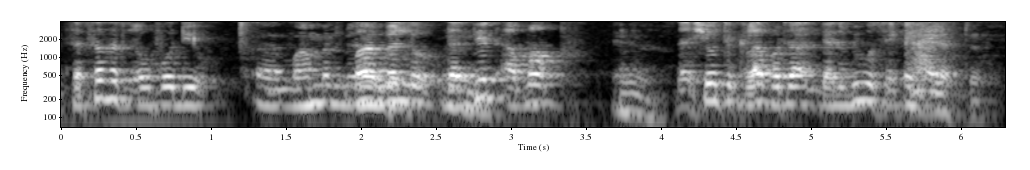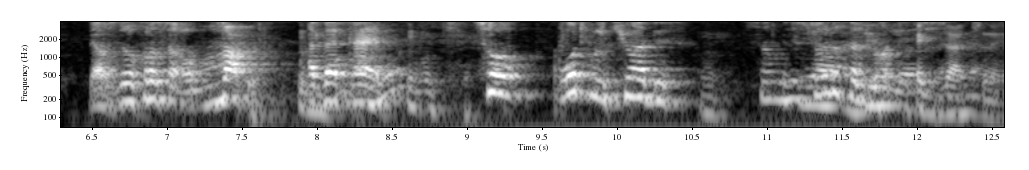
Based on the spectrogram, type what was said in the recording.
successor to Mfodio, Uh, Mohammed Bello, that mm. did a map that showed the Clapperton, and uh, then the people say, Kai. Exactly. There was no concept of map at that time. So, what will cure this? Mm. Some historical knowledge. Exactly.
